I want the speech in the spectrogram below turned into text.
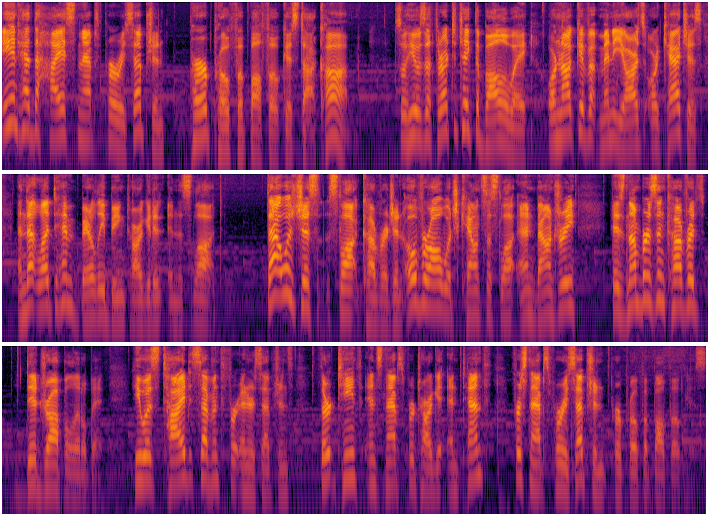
and had the highest snaps per reception per ProFootballFocus.com. So he was a threat to take the ball away or not give up many yards or catches, and that led to him barely being targeted in the slot. That was just slot coverage, and overall, which counts as slot and boundary, his numbers in coverage did drop a little bit. He was tied 7th for interceptions, 13th in snaps per target, and 10th for snaps per reception per Pro Football Focus.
